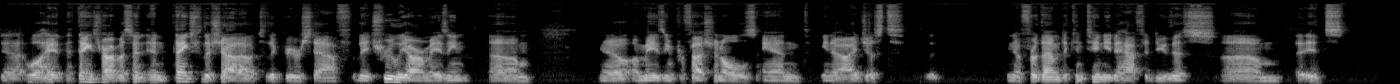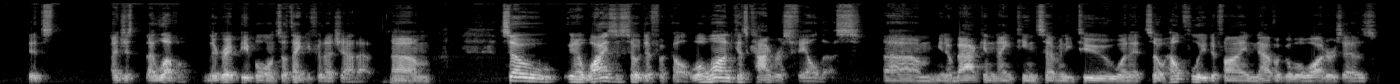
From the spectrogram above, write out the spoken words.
Yeah, well, hey, thanks, Travis, and, and thanks for the shout out to the career staff. They truly are amazing. Um, you know, amazing professionals, and you know, I just you know, for them to continue to have to do this, um, it's it's I just I love them. They're great people, and so thank you for that shout out. Um, so you know, why is this so difficult? Well, one because Congress failed us. Um, you know, back in 1972 when it so helpfully defined navigable waters as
